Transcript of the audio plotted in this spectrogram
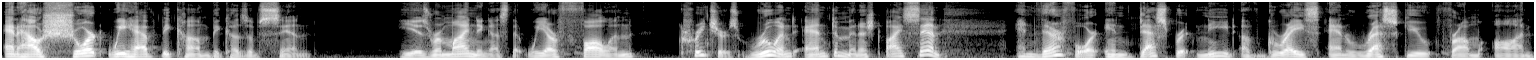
and how short we have become because of sin. He is reminding us that we are fallen creatures, ruined and diminished by sin, and therefore in desperate need of grace and rescue from on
